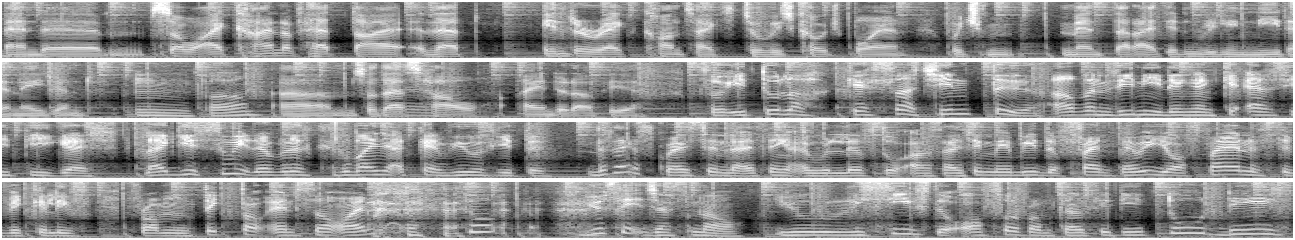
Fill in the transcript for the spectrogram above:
and um, so I kind of had di- that indirect contact to his coach Bojan, which m- meant that I didn't really need an agent. Hmm, faham? Um, so that's how I ended up here. So itulah kisah cinta Alvan Zini dengan KL City guys. Lagi sweet daripada kebanyakan viewers kita. The next question that I think I would love to ask, I think maybe the fans, maybe your fans typically from TikTok and so on. so you said just now you received the offer from Cal City two days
